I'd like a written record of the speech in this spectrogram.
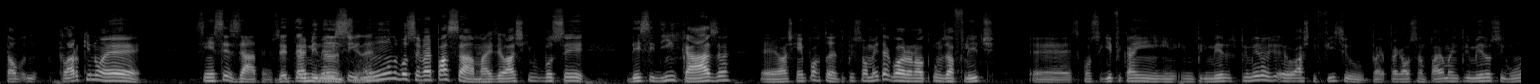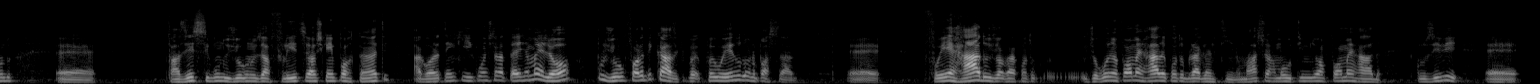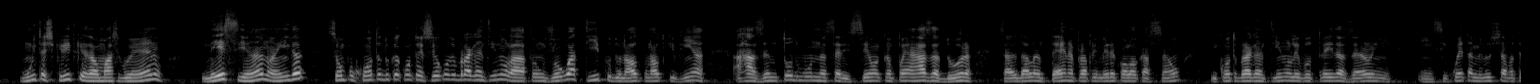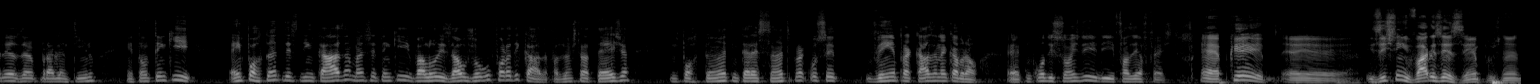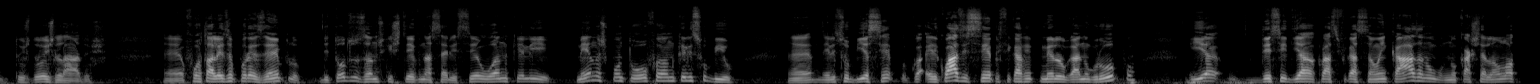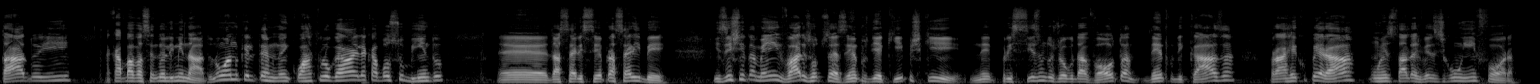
tal- claro que não é ciência exata. Você tá Determinante, né? segundo, você vai passar, mas eu acho que você decidir em casa, é, eu acho que é importante. Principalmente agora, o Náutico com os aflitos. é, se conseguir ficar em, em- primeiro. Primeiro eu acho difícil pe- pegar o Sampaio, mas em primeiro ou segundo. é, fazer esse segundo jogo nos aflitos, eu acho que é importante. Agora tem que ir com uma estratégia melhor para o jogo fora de casa, que foi o erro do ano passado. É, foi errado jogar contra. Jogou de uma forma errada contra o Bragantino. O Márcio armou o time de uma forma errada. Inclusive, é, muitas críticas ao Márcio Goiano nesse ano ainda são por conta do que aconteceu contra o Bragantino lá. Foi um jogo atípico do Náutico, o Náutico que vinha arrasando todo mundo na Série C, uma campanha arrasadora, saiu da lanterna para a primeira colocação e contra o Bragantino levou 3 a 0 em, em 50 minutos, estava 3 a 0 para o Bragantino. Então tem que é importante decidir em casa, mas você tem que valorizar o jogo fora de casa, fazer uma estratégia importante, interessante para que você venha para casa, né, Cabral? É, com condições de, de fazer a festa. É, porque é, existem vários exemplos né, dos dois lados. É, o Fortaleza, por exemplo, de todos os anos que esteve na Série C, o ano que ele menos pontuou foi o ano que ele subiu. Né? Ele subia sempre, ele quase sempre ficava em primeiro lugar no grupo, ia decidir a classificação em casa, no, no Castelão lotado e acabava sendo eliminado. No ano que ele terminou em quarto lugar, ele acabou subindo é, da Série C para a Série B. Existem também vários outros exemplos de equipes que né, precisam do jogo da volta dentro de casa para recuperar um resultado às vezes ruim fora.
